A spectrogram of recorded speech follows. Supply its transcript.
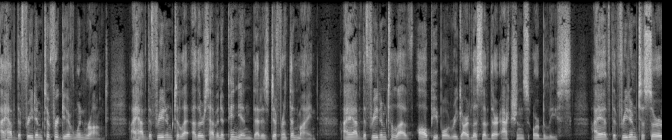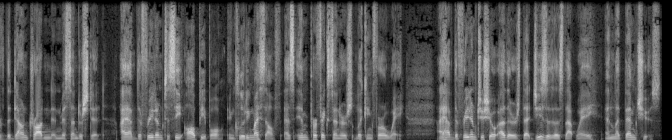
I have the freedom to forgive when wronged. I have the freedom to let others have an opinion that is different than mine. I have the freedom to love all people regardless of their actions or beliefs. I have the freedom to serve the downtrodden and misunderstood. I have the freedom to see all people, including myself, as imperfect sinners looking for a way. I have the freedom to show others that Jesus is that way and let them choose.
